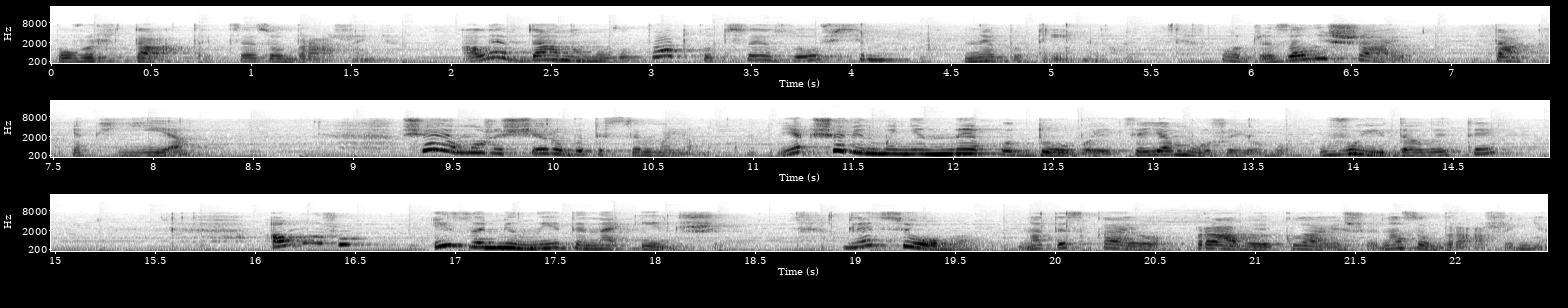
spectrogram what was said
повертати це зображення. Але в даному випадку це зовсім не потрібно. Отже, залишаю так, як є. Що я можу ще робити з цим малюнком? Якщо він мені не подобається, я можу його видалити, а можу і замінити на інший. Для цього натискаю правою клавішою на зображення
